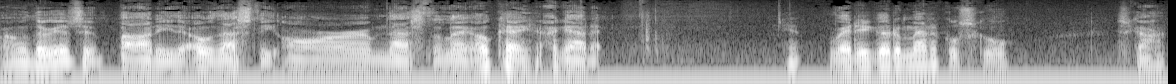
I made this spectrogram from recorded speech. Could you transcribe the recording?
oh, there is a body. Oh, that's the arm, that's the leg. Okay, I got it. Yep, ready to go to medical school, Scott.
